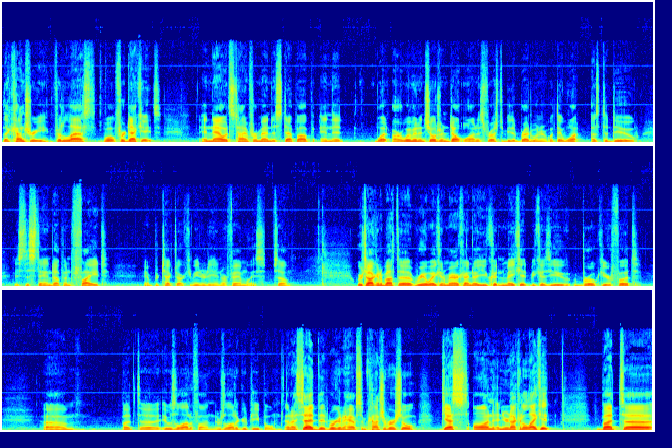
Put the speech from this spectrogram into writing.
the country for the last well for decades, and now it's time for men to step up and that what our women and children don't want is for us to be the breadwinner. What they want us to do is to stand up and fight and protect our community and our families. So we were talking about the Reawaken America. I know you couldn't make it because you broke your foot. Um, but uh, it was a lot of fun. There was a lot of good people. And I said that we're going to have some controversial guests on, and you're not going to like it. But uh,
